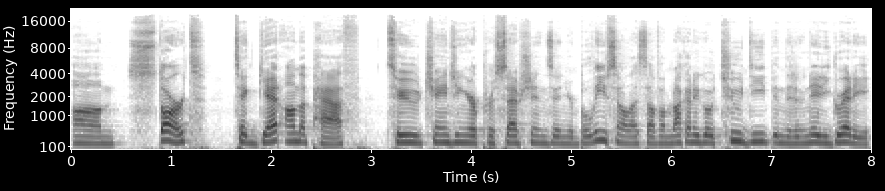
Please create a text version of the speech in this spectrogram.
um, start to get on the path to changing your perceptions and your beliefs and all that stuff. I'm not going to go too deep into the nitty gritty.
